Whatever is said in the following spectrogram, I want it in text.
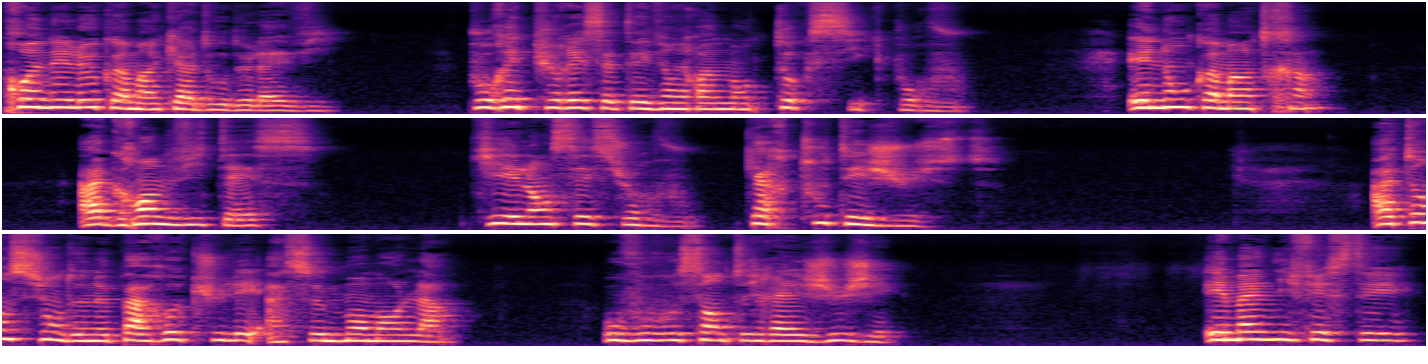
Prenez-le comme un cadeau de la vie pour épurer cet environnement toxique pour vous et non comme un train à grande vitesse qui est lancé sur vous car tout est juste. Attention de ne pas reculer à ce moment-là où vous vous sentirez jugé et manifester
